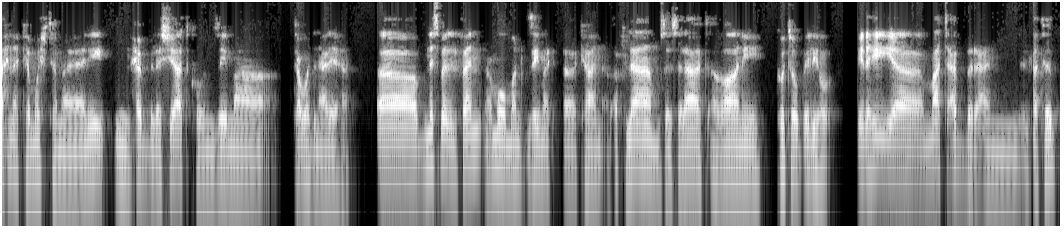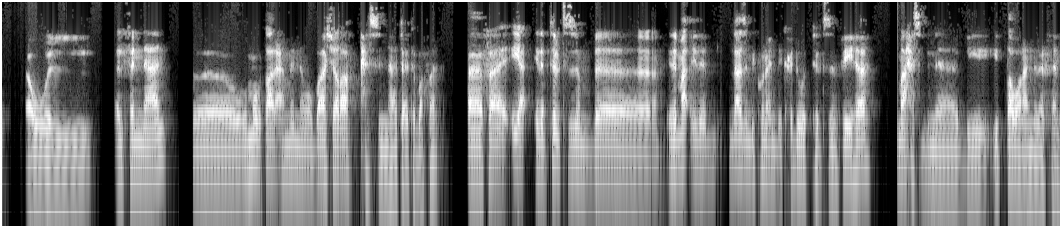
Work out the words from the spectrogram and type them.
إحنا كمجتمع يعني نحب الأشياء تكون زي ما تعودنا عليها. آه، بالنسبة للفن عموما زي ما آه، كان أفلام، مسلسلات، أغاني، كتب اللي هو. إذا هي ما تعبر عن الكاتب أو ال- الفنان آه، ومو طالعة منه مباشرة أحس إنها تعتبر فن. آه، فيا إذا بتلتزم ب إذا ما إذا لازم بيكون عندك حدود تلتزم فيها ما أحس بانه بيتطور عندنا الفن.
